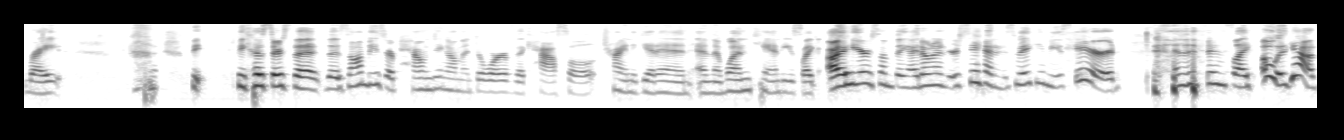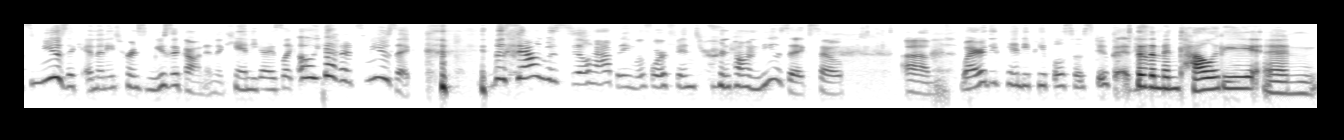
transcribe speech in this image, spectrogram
right? Be- because there's the the zombies are pounding on the door of the castle trying to get in and the one candy's like I hear something I don't understand and it's making me scared. And then Finn's like, "Oh, yeah, it's music." And then he turns music on and the candy guy's like, "Oh, yeah, it's music." the sound was still happening before Finn turned on music. So um why are the candy people so stupid? So the mentality and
